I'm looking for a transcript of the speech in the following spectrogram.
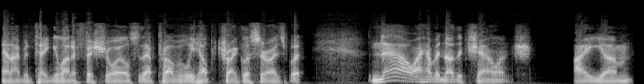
And I've been taking a lot of fish oil, so that probably helped triglycerides. But now I have another challenge. I um,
